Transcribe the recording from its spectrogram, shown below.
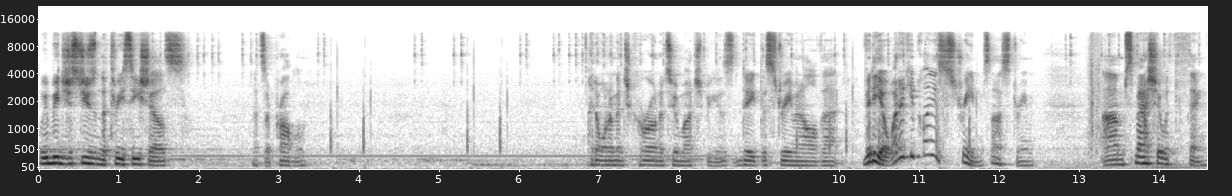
We'd be just using the three seashells. That's a problem. Don't want to mention Corona too much because date the stream and all of that. Video. Why do I keep calling it a stream? It's not a stream. Um, smash it with the thing.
